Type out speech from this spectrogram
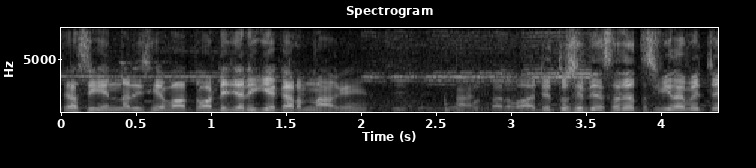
ਤੇ ਅਸੀਂ ਇਹਨਾਂ ਦੀ ਸੇਵਾ ਤੁਹਾਡੇ ਜਰੀਏ ਕਰਨ ਆ ਗਏ ਹਾਂ। ਬਹੁਤ ਧੰਨਵਾਦ ਜੀ। ਤੁਸੀਂ ਦੇਖ ਸਕਦੇ ਹੋ ਤਸਵੀਰਾਂ ਵਿੱਚ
